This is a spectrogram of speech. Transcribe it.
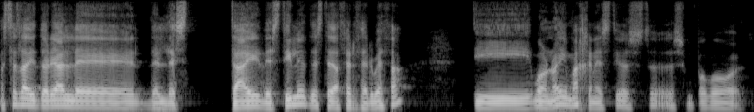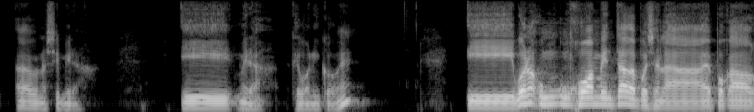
esta es la editorial de- del Destai- Destile, de este de hacer cerveza. Y bueno, no hay imágenes, tío. Esto es un poco. Ah, bueno, sí, mira. Y mira, qué bonito, ¿eh? Y bueno, un, juego ambientado pues en la época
